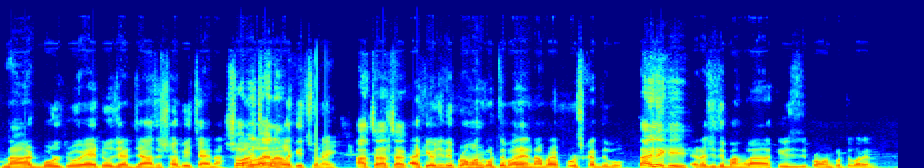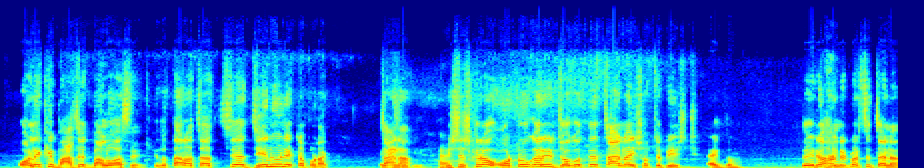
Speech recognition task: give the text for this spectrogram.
নাট বল্টু এ টু জেড যা আছে সবই চায়না সবই চায়না। বাংলা কিছু নাই। আচ্ছা আচ্ছা। আর কেউ যদি প্রমাণ করতে পারেন আমরা পুরস্কার দেব। তাই নাকি? এটা যদি বাংলা কেউ যদি প্রমাণ করতে পারেন। অনেকে বাজেট ভালো আছে কিন্তু তারা চাচ্ছে জেনুইন একটা প্রোডাক্ট চায়না হ্যাঁ, বিশেষ করে অটো গাড়ির জগতে চায়নাই সবচেয়ে বেস্ট একদম। তো এটা হান্ড্রেড পার্সেন্ট চায়না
